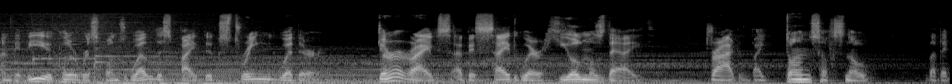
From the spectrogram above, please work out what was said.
and the vehicle responds well despite the extreme weather. John arrives at the site where he almost died dragged by tons of snow, but the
